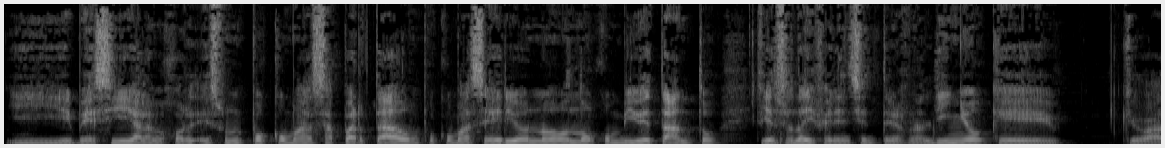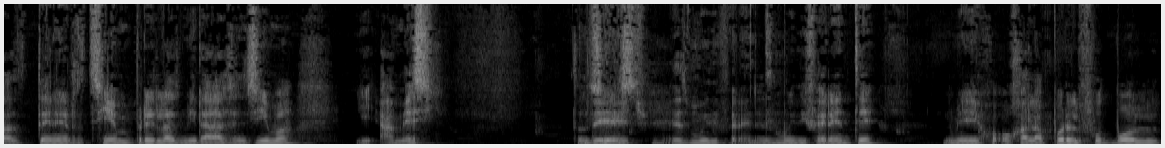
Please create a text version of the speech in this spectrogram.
Y Messi a lo mejor es un poco más apartado, un poco más serio, no, no convive tanto. Y esa es la diferencia entre Ronaldinho, que, que va a tener siempre las miradas encima, y a Messi. Entonces, de hecho, es muy diferente. es muy diferente. Ojalá por el fútbol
